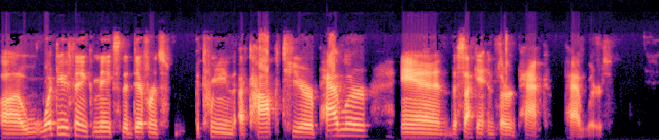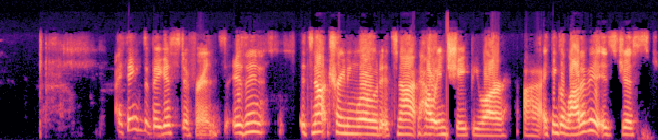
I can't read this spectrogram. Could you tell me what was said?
uh, what do you think makes the difference between a top tier paddler and the second and third pack paddlers? I think the biggest difference isn't it's not training load it's not how in shape you are. Uh, i think a lot of it is just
